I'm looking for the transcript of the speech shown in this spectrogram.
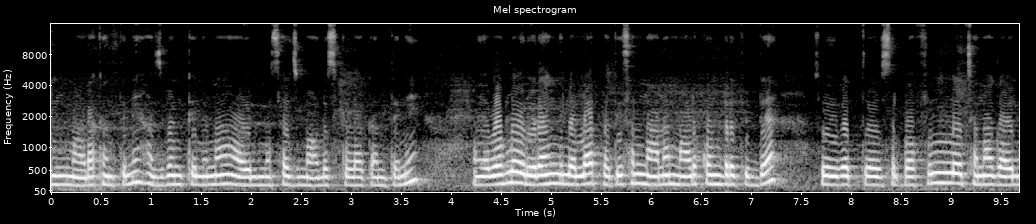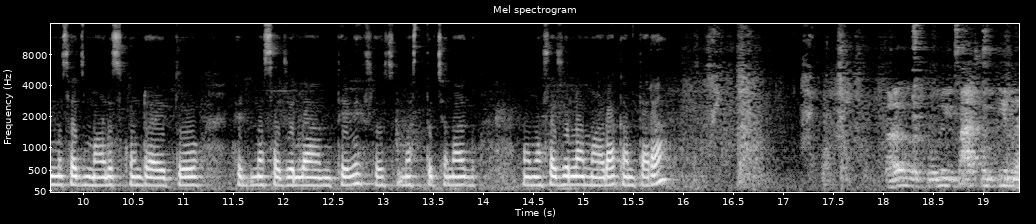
ಹಿಂಗೆ ಮಾಡೋಕ್ಕಂತೀನಿ ಹಸ್ಬೆಂಡ್ ಕೆಲನ ಆಯಿಲ್ ಮಸಾಜ್ ಮಾಡಿಸ್ಕೊಳಕ್ಕಂತೀನಿ ಯಾವಾಗಲೂ ಅವ್ರು ಇರೋಂಗಿಲ್ಲಲ್ಲ, ಪ್ರತಿ ಸಲ ನಾನೇ ಮಾಡ್ಕೊಂಡಿರ್ತಿದ್ದೆ. ಸೊ ಇವತ್ತು ಸ್ವಲ್ಪ ಫುಲ್ ಚೆನ್ನಾಗಿ ಆಯಿಲ್ ಮಸಾಜ್ ಮಾಡಿಸ್ಕೊಂಡ್ರೆ ಆಯಿತು. ಹೆಡ್ ಮಸಾಜ್ ಎಲ್ಲ ಅಂಥೇಳಿ ಸೊ ಮಸ್ತ್ ಚೆನ್ನಾಗಿ ಮಸಾಜ್ ಎಲ್ಲ ಮಾಡಕ್ಕಂತಾರ ಒಳಗೆ ಕೂಲಿಗೆ ಪಾಸ್ ಕುಂತಿಲ್ಲ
